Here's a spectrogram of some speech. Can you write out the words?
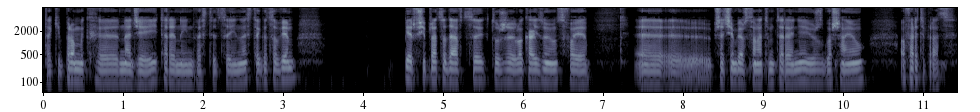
taki promyk e, nadziei, tereny inwestycyjne. Z tego co wiem, pierwsi pracodawcy, którzy lokalizują swoje e, e, przedsiębiorstwa na tym terenie, już zgłaszają oferty pracy.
